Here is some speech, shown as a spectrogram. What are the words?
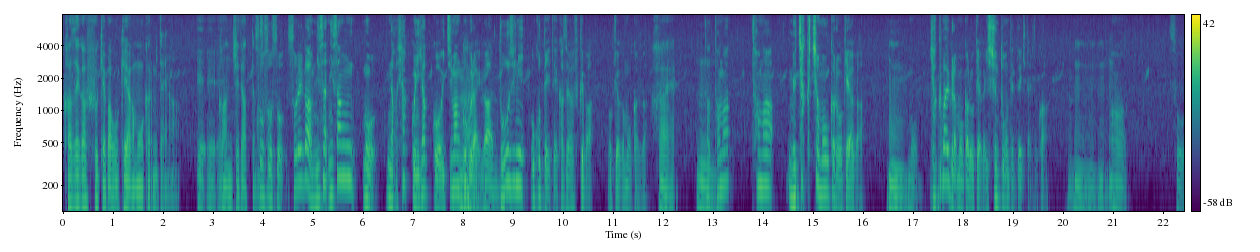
風が吹けば桶屋が儲かるみたいな感じであってますか、そうそうそう。それが23もうなんか100個200個1万個ぐらいが同時に起こっていて風が吹けば桶屋が儲かるが、はい。うん。たたまたまめちゃくちゃ儲かる桶屋がうん。もう100倍ぐらい儲かる桶屋が一瞬ドーンって出てきたりとか、うんうんうんうん。ああ。そう。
